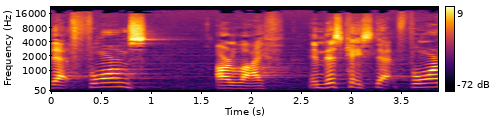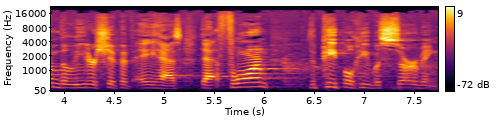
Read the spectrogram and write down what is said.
that forms our life. In this case, that formed the leadership of Ahaz, that formed the people he was serving.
